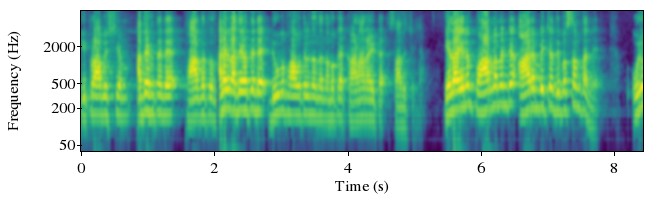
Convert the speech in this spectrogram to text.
ഇപ്രാവശ്യം അദ്ദേഹത്തിന്റെ ഭാഗത്തു അല്ലെങ്കിൽ അദ്ദേഹത്തിന്റെ രൂപഭാവത്തിൽ നിന്ന് നമുക്ക് കാണാനായിട്ട് സാധിച്ചില്ല. ഏതായാലും പാർലമെന്റ് ആരംഭിച്ച ദിവസം തന്നെ ഒരു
